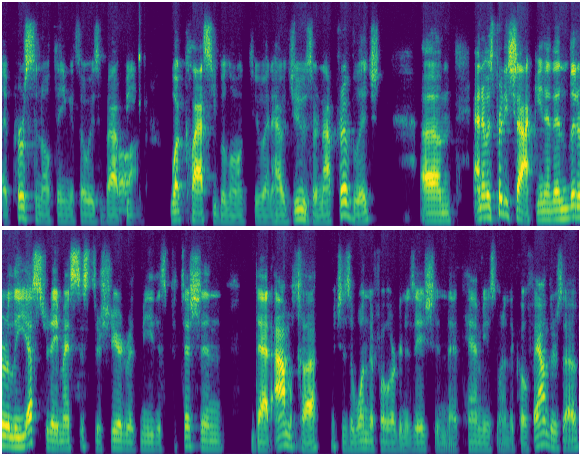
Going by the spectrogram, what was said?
a personal thing. It's always about being what class you belong to and how Jews are not privileged. Um, and it was pretty shocking. And then literally yesterday, my sister shared with me this petition that Amcha, which is a wonderful organization that Tammi is one of the co-founders of,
